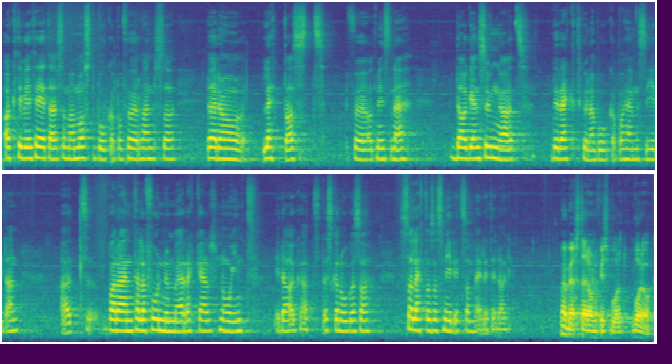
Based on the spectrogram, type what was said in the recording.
aktiviteter som man måste boka på förhand så då är det nog lättast för åtminstone dagens unga att direkt kunna boka på hemsidan. Att bara en telefonnummer räcker nog inte idag, att det ska nog gå så, så lätt och så smidigt som möjligt idag. Men bäst är det om det finns både, både och,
